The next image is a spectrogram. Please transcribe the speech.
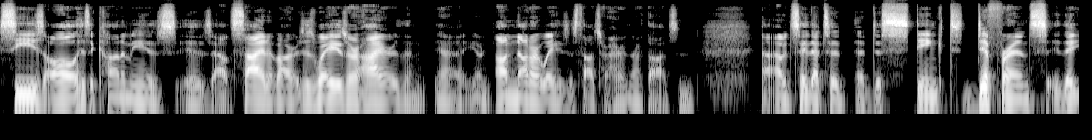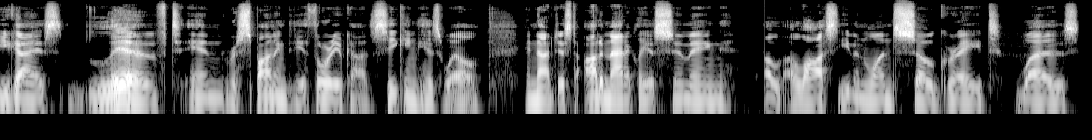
sees all his economy is is outside of ours. His ways are higher than uh, you know, not our ways. His thoughts are higher than our thoughts, and I would say that's a, a, distinct difference that you guys lived in responding to the authority of God, seeking His will, and not just automatically assuming a, a loss, even one so great, was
